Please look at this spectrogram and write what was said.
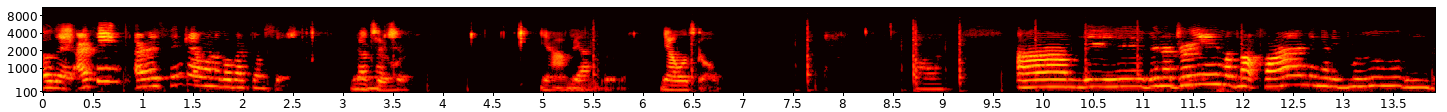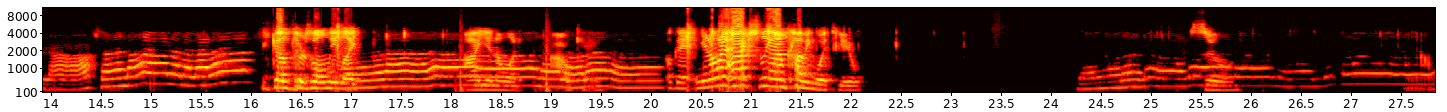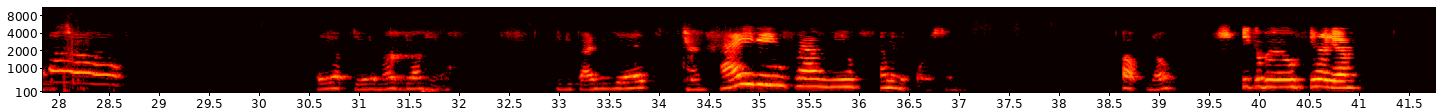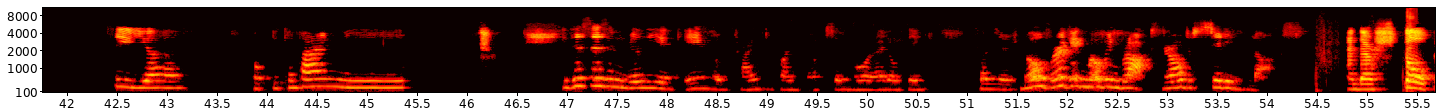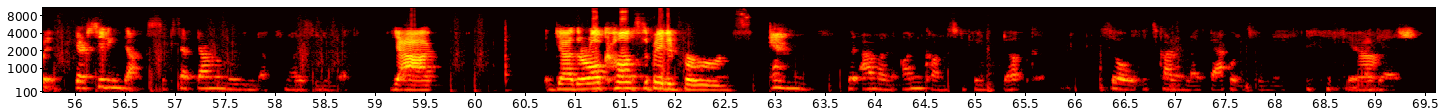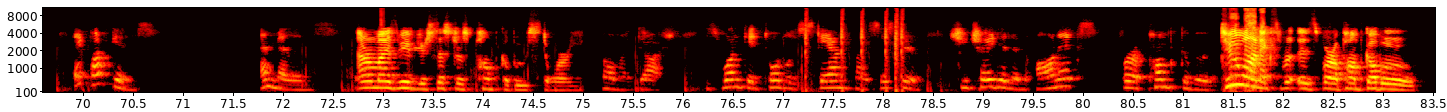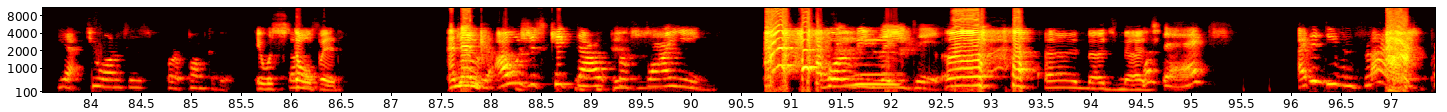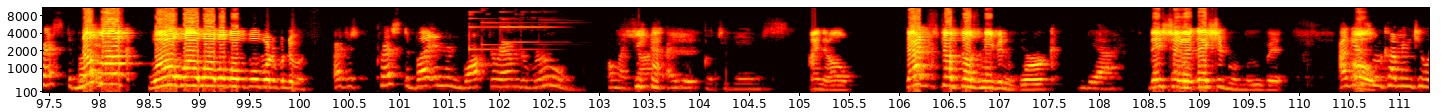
Okay, I think I think I want to go back downstairs. Me too. sure. Yeah. maybe Yeah. Yeah. Let's go. Uh, I'm living a dream of not finding any moving blocks. La la la la la. Because there's only like Ah, you know what? Ah, okay. okay. You know what? Actually, I'm coming with you. Soon. la, la, Yeah, la, we'll la. Hey up, dude. I'm right down here. Did you find me yet? I'm hiding from you. I'm in the forest somewhere. Oh, no. Peekaboo, here I am. See ya. Hope you can find me. This isn't really a game of trying to find blocks anymore, I don't think. Because there's no freaking moving blocks. They're all just sitting blocks. and they're stupid. They're sitting ducks, except I'm a moving duck, not a sitting duck. Yeah. Yeah, they're all constipated birds. but I'm an unconstipated duck. So it's kind of like backwards for me, Yeah. I guess. Hey, pumpkins! And melons. That reminds me of your sister's Pumpkaboo story. Oh my gosh. This one kid totally scammed my sister. She traded an Onix for a pumpkaboo. Two Onixes for- is for a Pumpkaboo. Yeah, two Onixes for a pumpkaboo. It was stupid. And then I was just kicked out for flying. Or related. Uh, nudge, nudge. What the heck? I didn't even fly. I just pressed the button. No, luck. Whoa, whoa, whoa, whoa, whoa, whoa, whoa, whoa. I just pressed the button and walked around the room. Oh my yeah. god, I hate glitchy games. I know. That stuff doesn't even work. Yeah. They should. They should remove it. I guess oh. we're coming to.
